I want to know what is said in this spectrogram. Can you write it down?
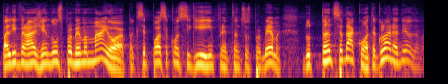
para livrar a gente de uns problemas maior, para que você possa conseguir ir enfrentando seus problemas do tanto que você dá conta. Glória a Deus, amado.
